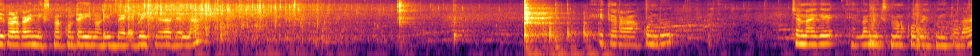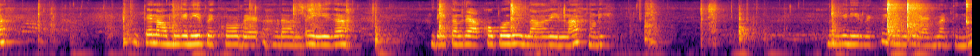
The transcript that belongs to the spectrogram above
ಇದ್ರೊಳಗಡೆ ಮಿಕ್ಸ್ ಮಾಡ್ಕೊತಾ ಇದೀನಿ ನೋಡಿ, ಬೆಳೆ ಬೇಯಿಸಿರೋದೆಲ್ಲ ಈ ಥರ ಹಾಕ್ಕೊಂಡು ಚೆನ್ನಾಗಿ ಎಲ್ಲ ಮಿಕ್ಸ್ ಮಾಡ್ಕೋಬೇಕು ಈ ಥರ ಮತ್ತು ನಮಗೆ ನೀರು ಬೇಕೋ ಬೇಡ ಅಂತ ಈಗ ಬೇಕಂದರೆ ಹಾಕೋಬೋದು ಇಲ್ಲ ಅಂದರೆ ಇಲ್ಲ. ನೋಡಿ. ನಮಗೆ ನೀರು ಬೇಕು ಈಗ ನೀರು ಆ್ಯಡ್ ಮಾಡ್ತೀನಿ.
